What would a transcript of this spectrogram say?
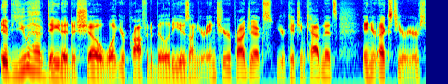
If you have data to show what your profitability is on your interior projects, your kitchen cabinets, and your exteriors,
